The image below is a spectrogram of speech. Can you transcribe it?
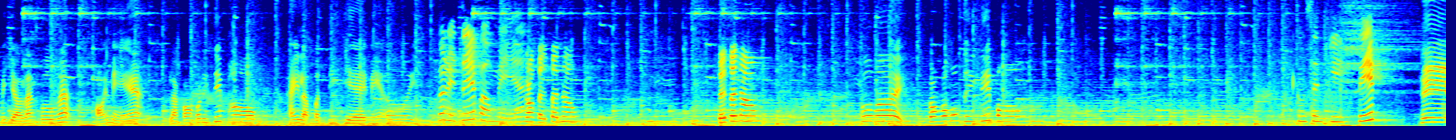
Bây giờ Lan Phương á Hỏi mẹ là con có đi tiếp không? Hay là mình đi về mẹ ơi? Có đi tiếp không mẹ? Con tự tin không? Tự tin không? Phương ơi Con có muốn thi tiếp không? Con xin kỳ tiếp. Thi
